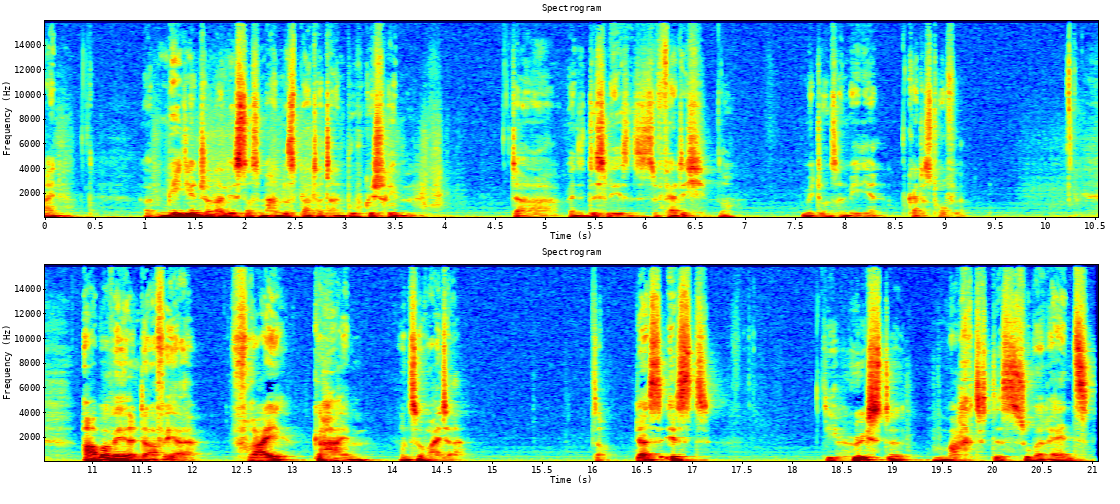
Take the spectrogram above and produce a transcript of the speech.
Ein äh, Medienjournalist aus dem Handelsblatt hat ein Buch geschrieben. Da, wenn Sie das lesen, sind Sie fertig ne, mit unseren Medien. Katastrophe. Aber wählen darf er. Frei, geheim und so weiter. So, das ist die höchste Macht des Souveräns.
